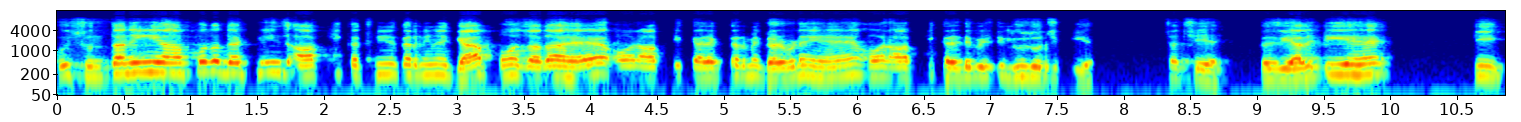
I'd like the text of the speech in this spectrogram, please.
कोई सुनता नहीं है आपको तो दैट मीन्स आपकी कथनी करने में गैप बहुत ज़्यादा है और आपके कैरेक्टर में गड़बड़े हैं और आपकी क्रेडिबिलिटी लूज हो चुकी है। सच ये है। रियलिटी ये है कि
